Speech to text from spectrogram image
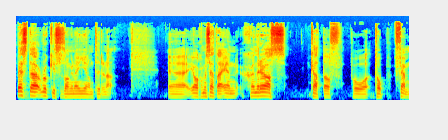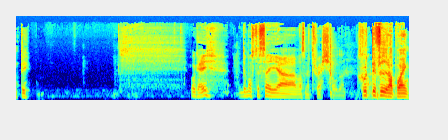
Bästa rookie-säsongerna genom tiderna. Eh, jag kommer sätta en generös cut-off på topp 50. Okej. Du måste säga vad som är thresholden. 74 poäng.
